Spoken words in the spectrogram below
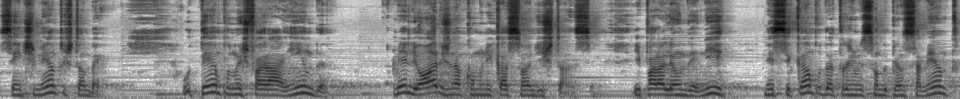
sentimentos também. O tempo nos fará ainda melhores na comunicação à distância. E para Leon Denis, nesse campo da transmissão do pensamento,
